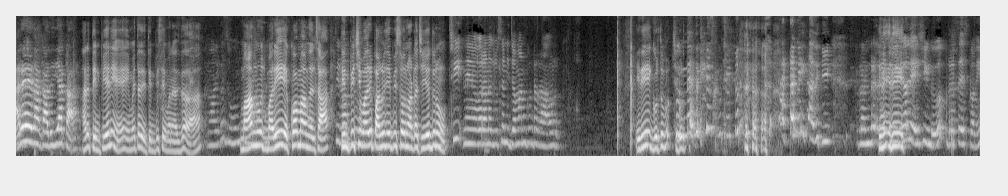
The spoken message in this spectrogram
అరే నాకు అది ఇయ్యాక. అరే తినిపియని ఏమైతుంది? తినిపిస్తే ఏమైనా అవుతుందా మామ్ నువ్వు మరీ ఎక్కువ మామ తెలుసా? తినిపించి మరీ పనులు చేపిస్తావు నువ్వు అట్లా చేయొద్దు నువ్వు. నేను ఎవరైనా చూస్తే నిజం అనుకుంటా రావులు ఇది గుర్తు గుర్తు. ఎందుకు వేసుకుంటున్నావు? కట్టనీకి అది. రెండు ఇది- రెండు ఇది- దిగాలు వేసిండు డ్రెస్ వేసుకొని.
